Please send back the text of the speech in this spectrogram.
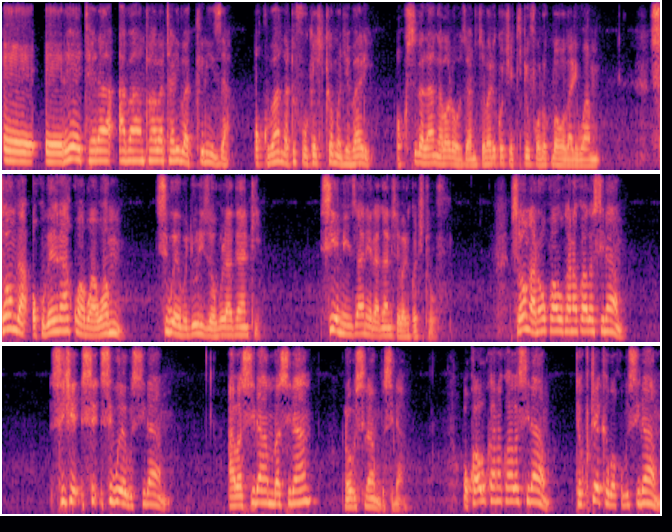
E, ereetera abantu abatali bakkiriza okuba nga tufuuka ekikomo gye bali okusigala nga balowooza nti kyebaliko kyekituufu olwokuba we bali wamu. So nga okubeera kwabwe awamu si bwe bujulizi obulaga nti si eminzaani eraga nti kyebaliko kituufu. So nga n'okwawukana kw'abasiraamu si bwe busiraamu. Abasiraamu basiraamu n'obusiraamu busiraamu. Okwawukana kw'abasiraamu tekuteekebwa ku busiraamu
